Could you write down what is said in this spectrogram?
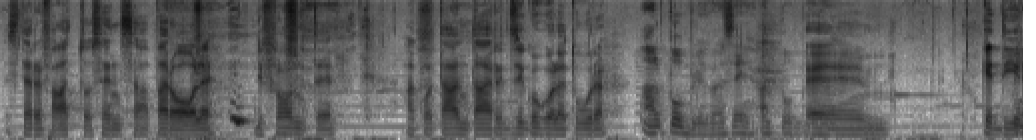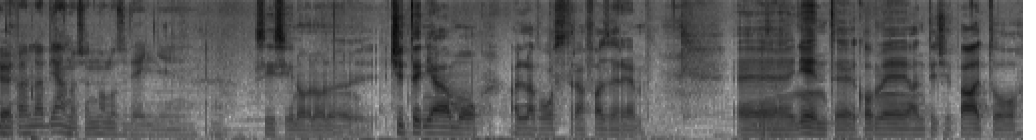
esterrefatto, senza parole, di fronte a cotanta arzigogolatura. Al pubblico, sì, al pubblico. Ehm, che Quindi dire? parla piano se non lo svegli. Sì, sì, no, no, no, ci teniamo alla vostra fase REM. Eh, Esatto. Niente, come anticipato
